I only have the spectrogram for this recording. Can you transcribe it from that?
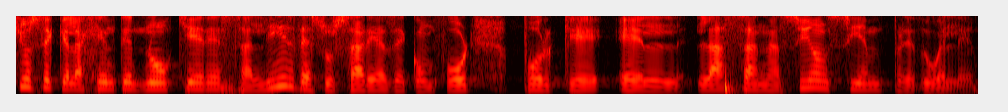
yo sé que la gente no quiere salir de sus áreas de confort porque la sanación siempre duele.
